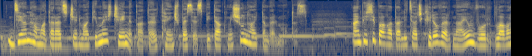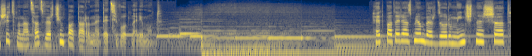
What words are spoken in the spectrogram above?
Ձյան համատարած ջերմակի մեջ չէի նկատել, թե ինչպես է սպիտակ միշուն հայտնվել մոտս։ Այնպիսի պաղատալից աչքերով էր նայում, որ լավաշից մնացած վերջին պատառը նետեցի ոտների մոտ։ Հետ պատերազմյան Բերձորում ինչն է շատ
